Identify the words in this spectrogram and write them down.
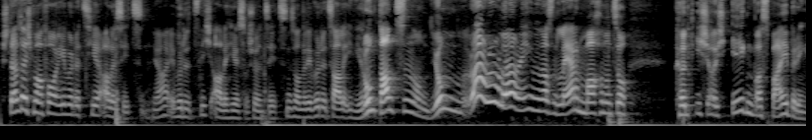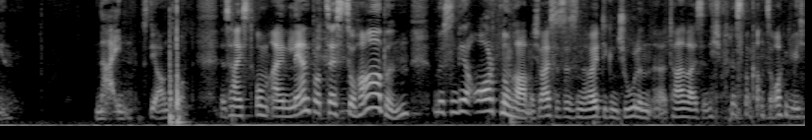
Stellt euch mal vor, ihr würdet hier alle sitzen. Ja? Ihr würdet nicht alle hier so schön sitzen, sondern ihr würdet jetzt alle irgendwie rumtanzen und jum, irgendwas Lärm machen und so. Könnt ich euch irgendwas beibringen? Nein, ist die Antwort. Das heißt, um einen Lernprozess zu haben, müssen wir Ordnung haben. Ich weiß, dass es in heutigen Schulen äh, teilweise nicht mehr so ganz ordentlich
